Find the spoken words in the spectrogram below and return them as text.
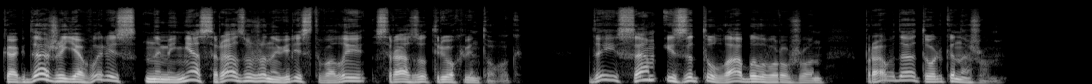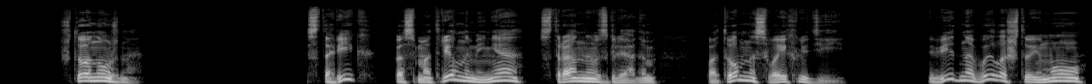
Когда же я вылез, на меня сразу же навели стволы сразу трех винтовок. Да и сам из-за тула был вооружен, правда, только ножом. Что нужно? Старик посмотрел на меня странным взглядом, потом на своих людей. Видно было, что ему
